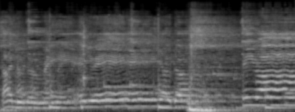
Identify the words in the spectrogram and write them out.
တာလူလူမိန်အရွယ်ရောက်တော့တေရွာမ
